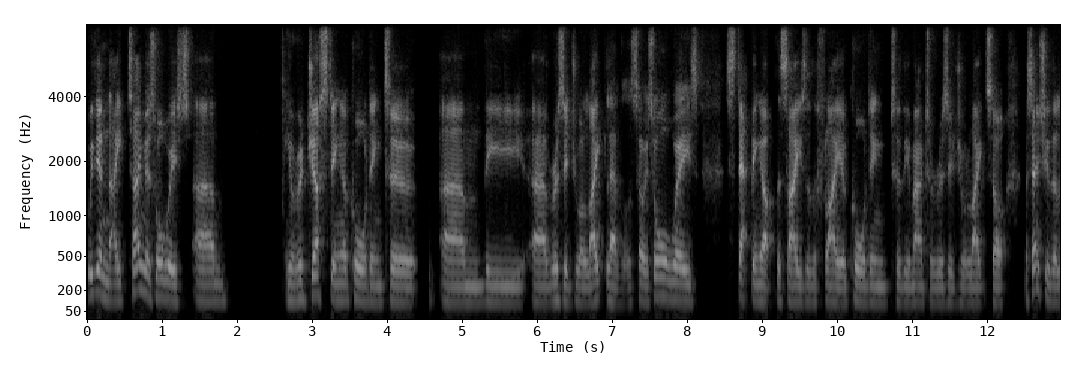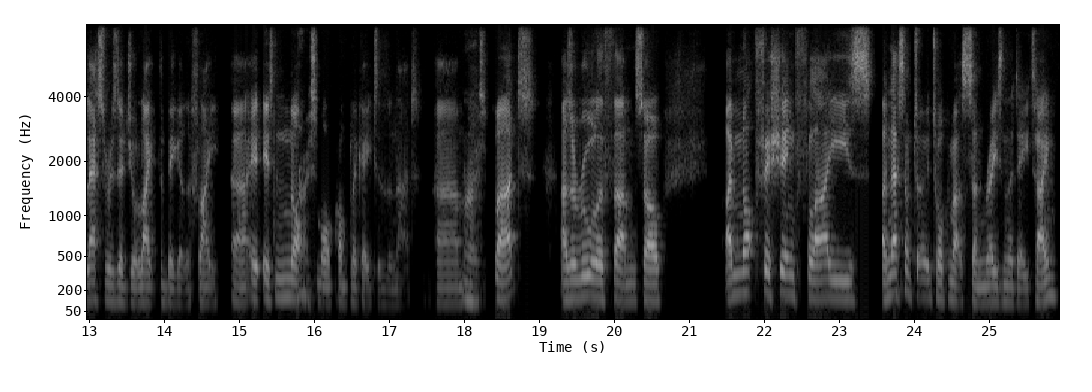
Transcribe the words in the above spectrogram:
With your nighttime, it's always um, you're adjusting according to um, the uh, residual light level. So it's always stepping up the size of the fly according to the amount of residual light. So essentially, the less residual light, the bigger the fly. Uh, it is not right. more complicated than that. Um, right. But as a rule of thumb, so I'm not fishing flies unless I'm t- talking about sun rays in the daytime.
